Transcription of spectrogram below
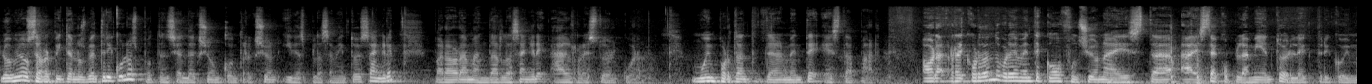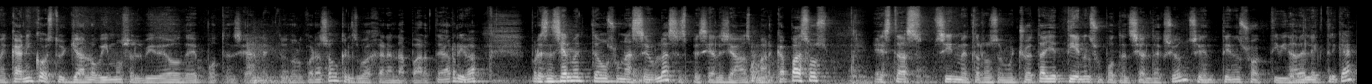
Lo mismo se repite en los ventrículos, potencial de acción, contracción y desplazamiento de sangre, para ahora mandar la sangre al resto del cuerpo. Muy importante tener en mente esta parte. Ahora, recordando brevemente cómo funciona esta, este acoplamiento eléctrico y mecánico, esto ya lo vimos en el video de potencial eléctrico del corazón, que les voy a dejar en la parte de arriba, pero esencialmente tenemos unas células especiales llamadas marcapasos. Estas, sin meternos en mucho detalle, tienen su potencial de acción, tienen su actividad eléctrica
